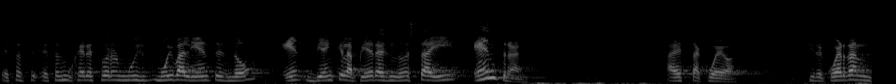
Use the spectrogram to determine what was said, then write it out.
Estas, estas mujeres fueron muy, muy valientes, ¿no? bien que la piedra no está ahí, entran a esta cueva. Si recuerdan,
